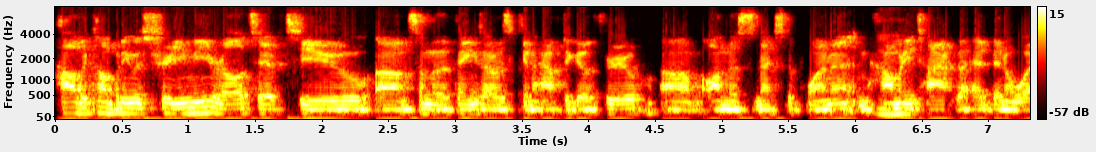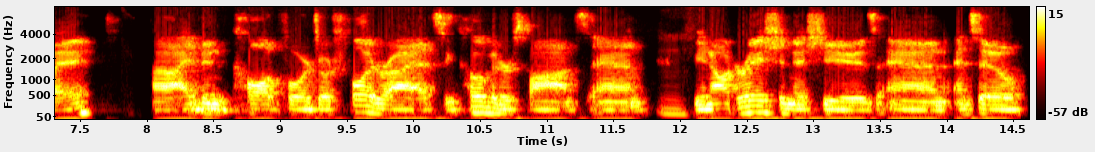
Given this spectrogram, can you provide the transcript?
how the company was treating me relative to um, some of the things I was going to have to go through um, on this next deployment and how many times I had been away. Uh, I had been called for George Floyd riots and COVID response and mm. the inauguration issues. And, and so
